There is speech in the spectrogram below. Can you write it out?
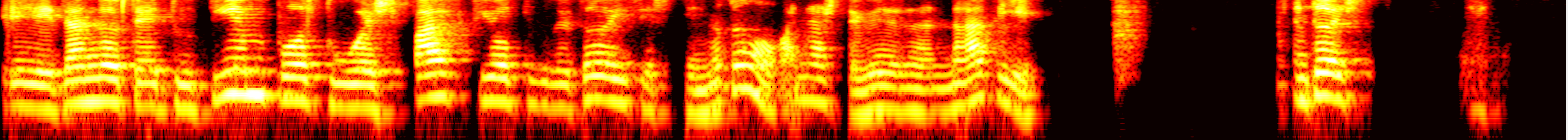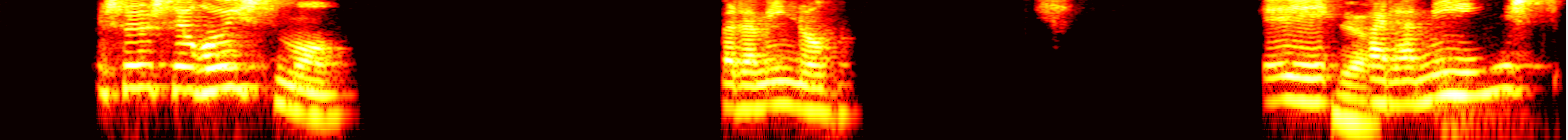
Eh, dándote tu tiempo, tu espacio, tu de todo, dices que no tengo ganas de ver a nadie. Entonces, ¿eso es egoísmo? Para mí no. Eh, para mí es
